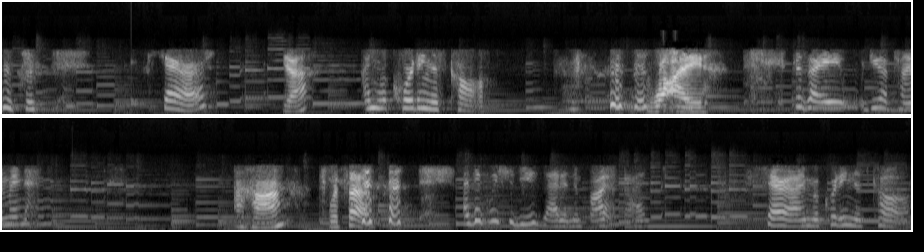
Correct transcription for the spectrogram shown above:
Sarah, Yeah? I'm recording this call. Why? Because I, do you have time right now? Uh huh. What's up? I think we should use that in the podcast. Sarah, I'm recording this call.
